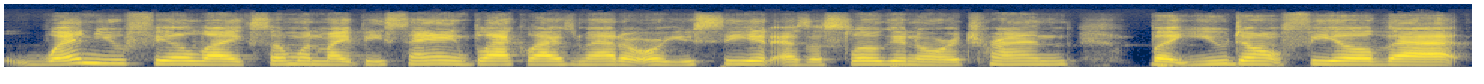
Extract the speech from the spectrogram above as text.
when you feel like someone might be saying Black Lives Matter or you see it as a slogan or a trend, but you don't feel that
